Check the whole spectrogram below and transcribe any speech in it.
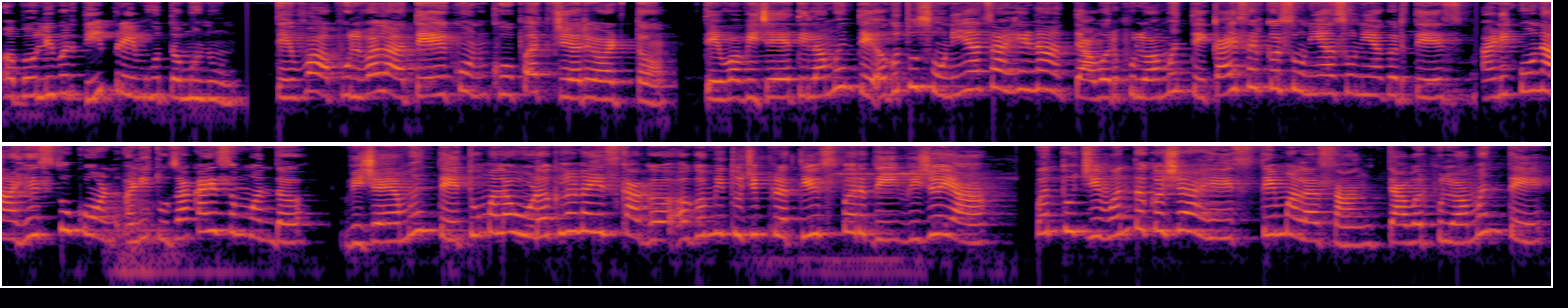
अबोलीवरती प्रेम होतं म्हणून. तेव्हा फुलवाला ते ऐकून खूप आश्चर्य वाटतं. तेव्हा विजया तिला म्हणते अगं तू सोनियाच आहे ना? त्यावर फुलवा म्हणते काय सारखं सोनिया सोनिया करतेस? आणि कोण आहेस तू कोण? आणि तुझा काय संबंध? विजया म्हणते तू मला ओळखलं नाहीस का ग? अगं मी तुझी प्रतिस्पर्धी विजया. पण तू जिवंत कशी आहेस ते मला सांग. त्यावर फुलवा म्हणते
